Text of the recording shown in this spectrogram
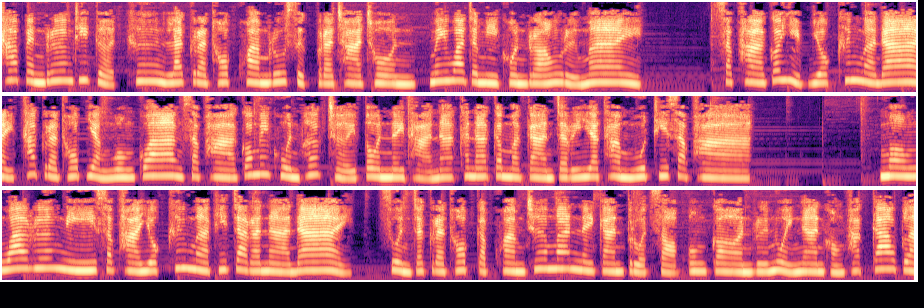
ถ้าเป็นเรื่องที่เกิดขึ้นและกระทบความรู้สึกประชาชน ไม่ว่าจะมีคนร้องหรือไม่ สภาก็หยิบยกขึ้นมาได้ ถ้ากระทบอย่างวงกว้าง สภาก็ไม่ควรเพิกเฉยตนในฐานะคณะกรรมการจริยธรรมวุฒิสภา มองว่าเรื่องนี้สภายกขึ้นมาพิจารณาได้ ส่วนจะกระทบกับความเชื่อมั่นในการตรวจสอบองค์กรหรือหน่วยงานของพรรคก้าวไกล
